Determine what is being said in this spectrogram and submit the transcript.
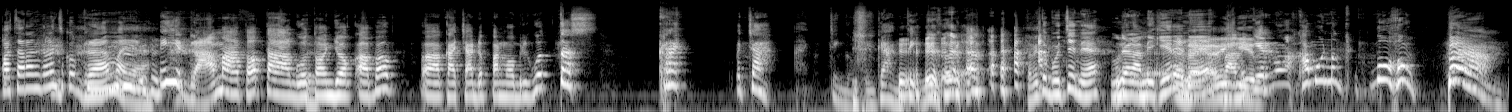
pacaran kalian cukup drama ya Iya drama total. Gue tonjok apa uh, kaca depan mobil gue tes, crack, pecah. Anjing gue ganti. Tapi itu bucin ya udah nggak mikirin Udah ya Gak Mikir. mikir, wah kamu emang bohong. Bam.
